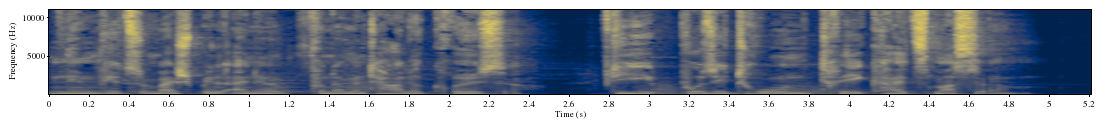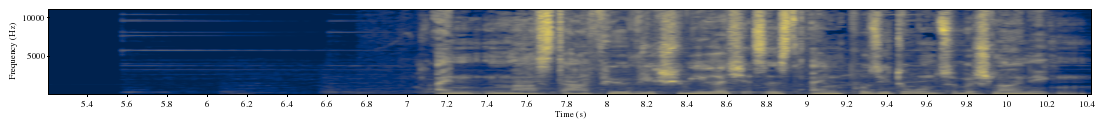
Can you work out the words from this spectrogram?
Nehmen wir zum Beispiel eine fundamentale Größe, die Positronträgheitsmasse. Ein Maß dafür, wie schwierig es ist, ein Positron zu beschleunigen.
